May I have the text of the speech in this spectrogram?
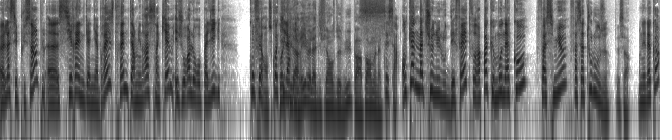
Euh, là, c'est plus simple. Euh, si Rennes gagne à Brest, Rennes terminera cinquième et jouera l'Europa League Conférence, quoi Quoi qu'il qu'il arrive. arrive, à la différence de but par rapport à Monaco. C'est ça. En cas de match nul ou de défaite, il faudra pas que Monaco fasse mieux face à Toulouse. C'est ça. On est d'accord?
